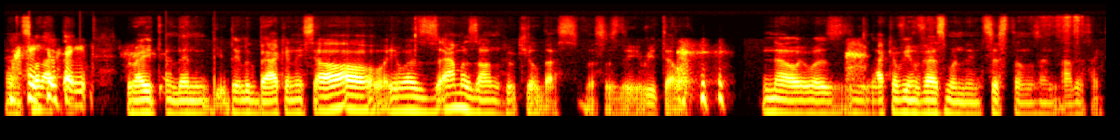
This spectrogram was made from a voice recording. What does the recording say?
And right, so that, right. That, right and then they look back and they say oh it was amazon who killed us. This is the retailer no it was lack of investment in systems and other things.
